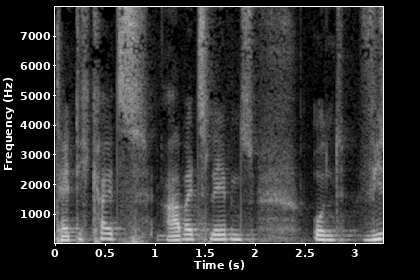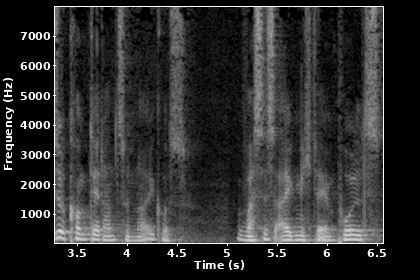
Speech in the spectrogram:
Tätigkeitsarbeitslebens und wieso kommt er dann zu Neugus? Was ist eigentlich der Impuls,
